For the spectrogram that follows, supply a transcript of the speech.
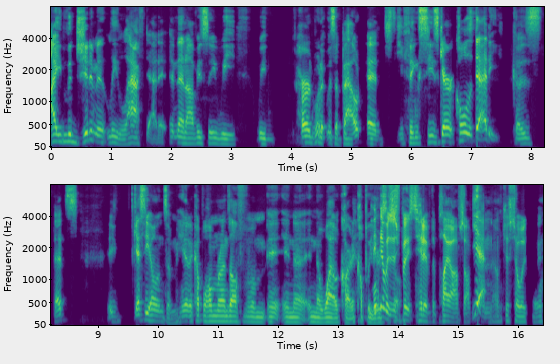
I legitimately laughed at it, and then obviously we we heard what it was about, and he thinks he's Gerrit Cole's daddy because that's. I guess he owns him. He had a couple home runs off of him in in, uh, in the wild card a couple I years think that was ago. his first hit of the playoffs off Yeah. him, though, just so it's clear.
